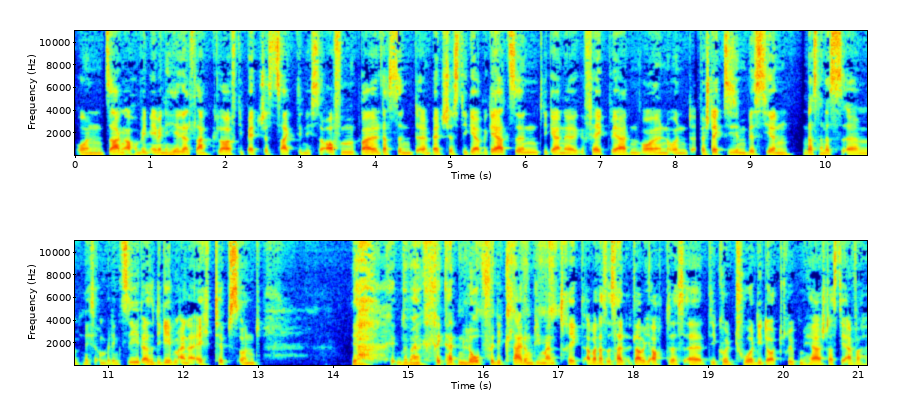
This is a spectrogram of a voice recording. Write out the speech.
und sagen auch wegen, ey, wenn ihr hier ganz lang läuft, die Badges zeigt die nicht so offen, weil das sind äh, Badges, die gerne begehrt sind, die gerne gefaked werden wollen und versteckt sie ein bisschen, dass man das ähm, nicht unbedingt sieht. Also die geben einer echt Tipps und ja, man kriegt halt ein Lob für die Kleidung, die man trägt, aber das ist halt, glaube ich, auch das, äh, die Kultur, die dort drüben herrscht, dass die einfach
